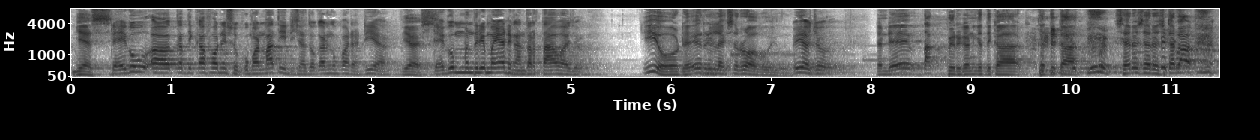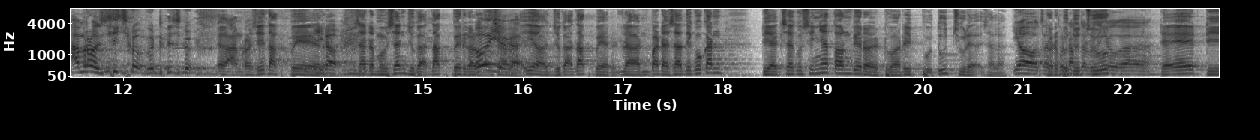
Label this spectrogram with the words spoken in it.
Yes. Dia itu eh, ketika vonis hukuman mati dijatuhkan kepada dia. Yes. Dia itu menerimanya dengan tertawa, Cuk. Iya, dia relax seru aku itu. Iya, Cuk. Dan dia takbir kan ketika ketika serius serius kan Amrozi, Cuk, kudu, Cuk. ya, Amrozi takbir. Iya. Saddam Hussein juga takbir kalau Oh, iya, salah. Kak? Iya, juga takbir. Dan pada saat itu kan dieksekusinya tahun biru ya? 2007 lah salah. 2006, 2007, ah. Dia di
